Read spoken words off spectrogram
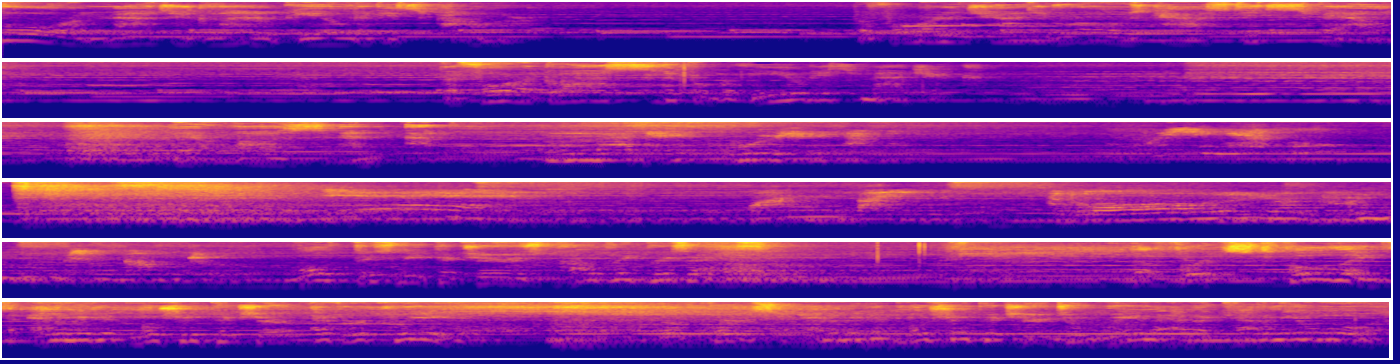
Before a magic lamp yielded its power, before an enchanted rose cast its spell, before a glass slipper revealed its magic, there was an apple. Magic wishing apple. Wishing apple? One bite, and all your dreams come true. Walt Disney Pictures proudly presents the first full-length animated motion picture ever created. The first animated motion picture to win an Academy Award.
